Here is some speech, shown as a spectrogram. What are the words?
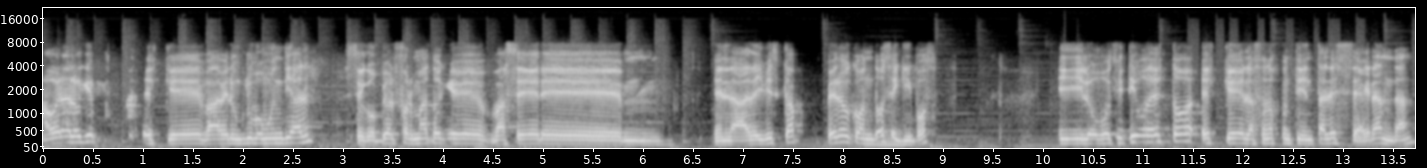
Ahora lo que pasa es que va a haber un grupo mundial, se copió el formato que va a ser eh, en la Davis Cup, pero con dos equipos. Y lo positivo de esto es que las zonas continentales se agrandan.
